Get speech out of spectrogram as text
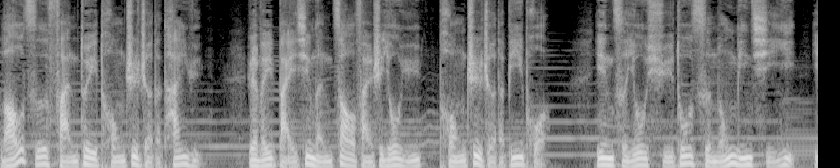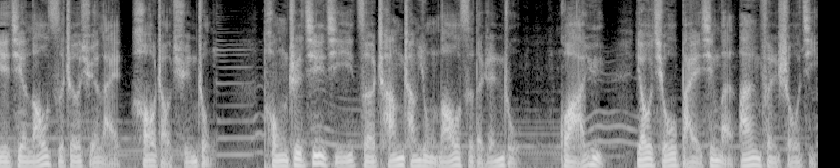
老子反对统治者的贪欲，认为百姓们造反是由于统治者的逼迫，因此有许多次农民起义也借老子哲学来号召群众。统治阶级则常常用老子的忍辱、寡欲，要求百姓们安分守己。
